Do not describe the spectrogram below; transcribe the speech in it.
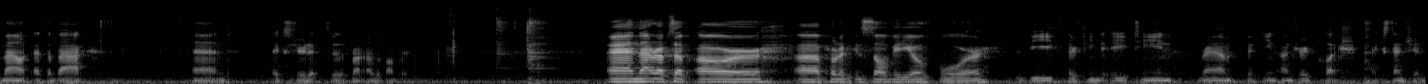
mount at the back and extrude it through the front of the bumper. And that wraps up our uh, product install video for the 13 to 18 Ram 1500 clutch extension.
